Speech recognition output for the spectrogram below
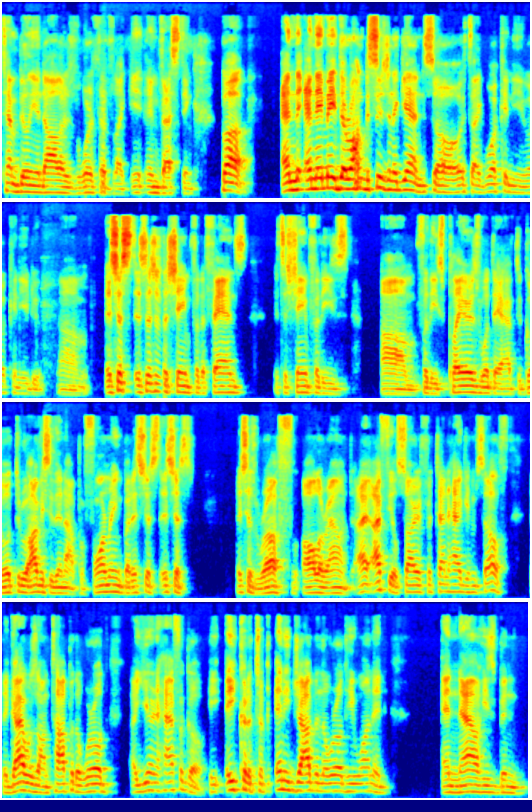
10 billion dollars worth of like i- investing. But and and they made the wrong decision again. So it's like what can you what can you do? Um it's just it's just a shame for the fans. It's a shame for these um for these players what they have to go through. Obviously they're not performing, but it's just it's just it's just rough all around. I, I feel sorry for Ten Hag himself. The guy was on top of the world a year and a half ago. He he could have took any job in the world he wanted, and now he's been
